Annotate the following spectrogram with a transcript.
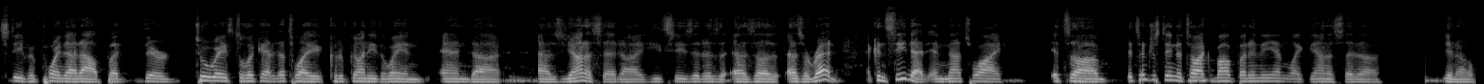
Steve had pointed that out. But there are two ways to look at it. That's why it could have gone either way. And and uh, as Giannis said, uh, he sees it as as a as a red. I can see that, and that's why it's uh it's interesting to talk about. But in the end, like Giannis said, uh, you know,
